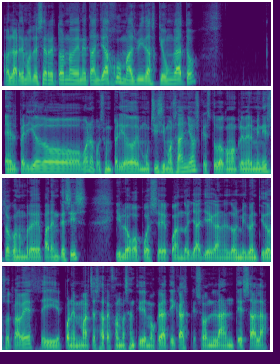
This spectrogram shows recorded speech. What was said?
hablaremos de ese retorno de Netanyahu, más vidas que un gato. El periodo, bueno, pues un periodo de muchísimos años que estuvo como primer ministro con un breve paréntesis y luego, pues eh, cuando ya llega en el 2022 otra vez y pone en marcha esas reformas antidemocráticas que son la antesala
